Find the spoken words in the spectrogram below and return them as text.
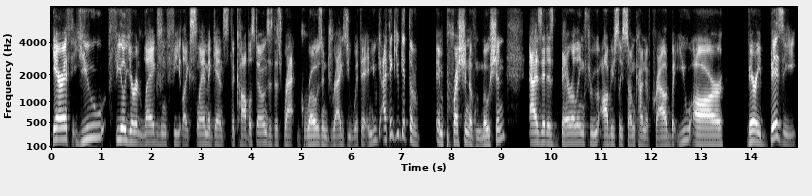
Gareth, you feel your legs and feet like slam against the cobblestones as this rat grows and drags you with it. And you I think you get the impression of motion as it is barreling through obviously some kind of crowd, but you are very busy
